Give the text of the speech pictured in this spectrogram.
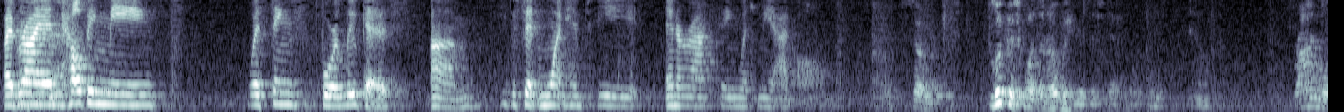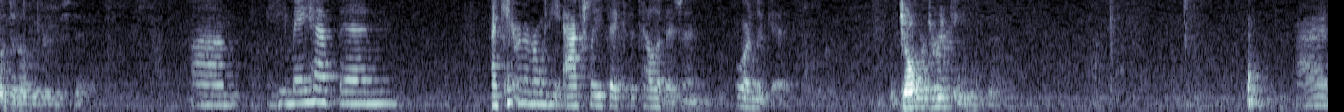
by Brian helping me with things for Lucas, um, he just didn't want him to be interacting with me at all. So Lucas wasn't over here this day, was he? No. Brian wasn't over here this day. Um, he may have been, I can't remember when he actually fixed the television for Lucas. But y'all were drinking this day. I,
